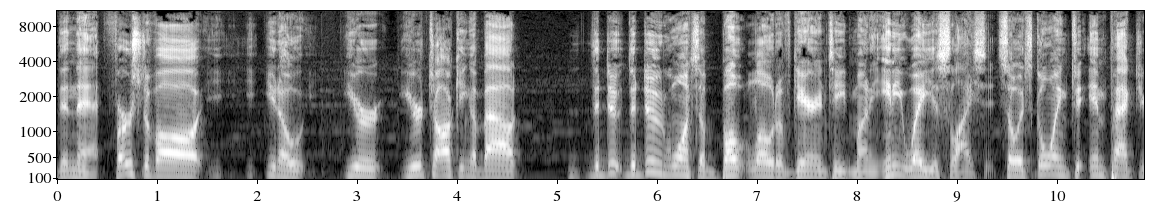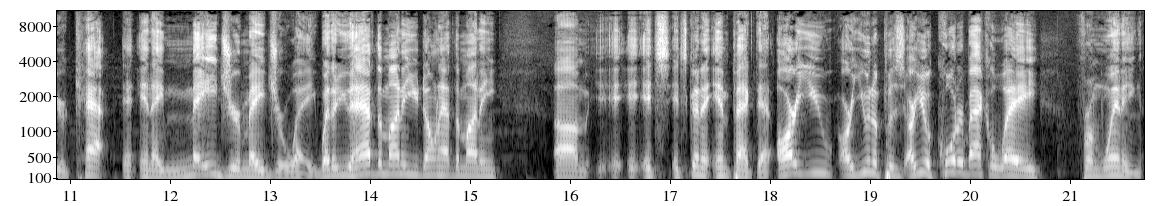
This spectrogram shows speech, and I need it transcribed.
than that. First of all, you, you know, you're you're talking about the dude, the dude wants a boatload of guaranteed money any way you slice it. So it's going to impact your cap in a major major way. Whether you have the money, you don't have the money, um, it, it's it's going to impact that. Are you are you in a are you a quarterback away from winning?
